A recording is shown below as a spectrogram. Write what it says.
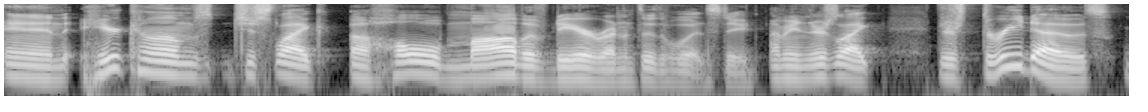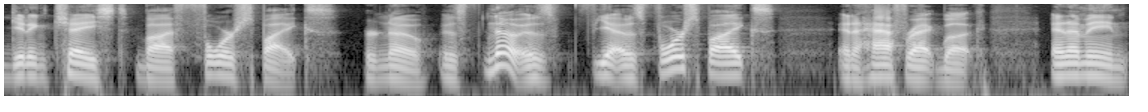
and here comes just like a whole mob of deer running through the woods, dude. I mean, there's like there's three does getting chased by four spikes, or no, it was no, it was yeah, it was four spikes and a half rack buck, and I mean.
